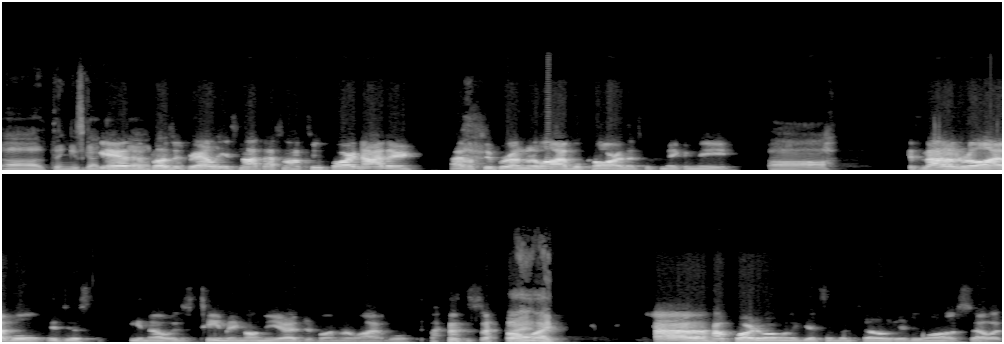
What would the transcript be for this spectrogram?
uh, thing he's got. Going on. Yeah, the Buzzard Rally. It's not. That's not too far neither. I have a super unreliable car. That's what's making me. Ah. Uh, it's not unreliable. It just, you know, it's teaming on the edge of unreliable. so I'm like. Uh, how far do I want to get something towed, or do I want to sell it?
